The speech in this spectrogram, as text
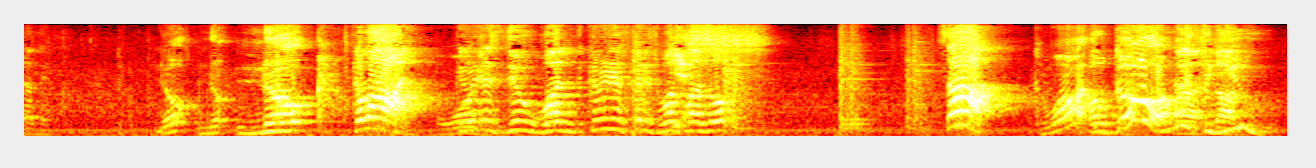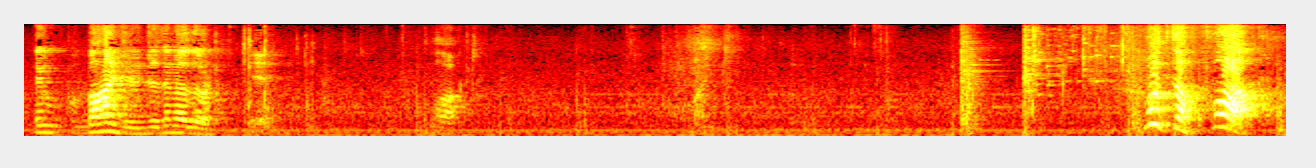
nothing. No, no, no! Come on! Can we just do one? Can we just finish one Yes. puzzle? Stop! Come on! Oh, go! I'm waiting Uh, for stop. you! Behind you, there's another door. Yeah. Locked. Mine. What the fuck?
